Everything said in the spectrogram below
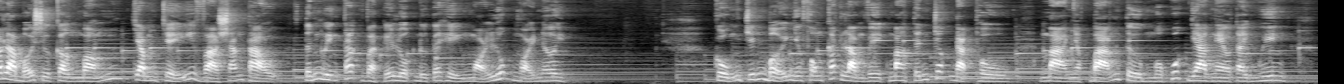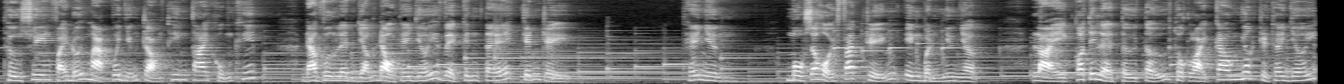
đó là bởi sự cần mẫn, chăm chỉ và sáng tạo, tính nguyên tắc và kỷ luật được thể hiện mọi lúc mọi nơi. Cũng chính bởi những phong cách làm việc mang tính chất đặc thù mà Nhật Bản từ một quốc gia nghèo tài nguyên thường xuyên phải đối mặt với những trận thiên tai khủng khiếp đã vươn lên dẫn đầu thế giới về kinh tế, chính trị. Thế nhưng, một xã hội phát triển yên bình như Nhật lại có tỷ lệ tự tử thuộc loại cao nhất trên thế giới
